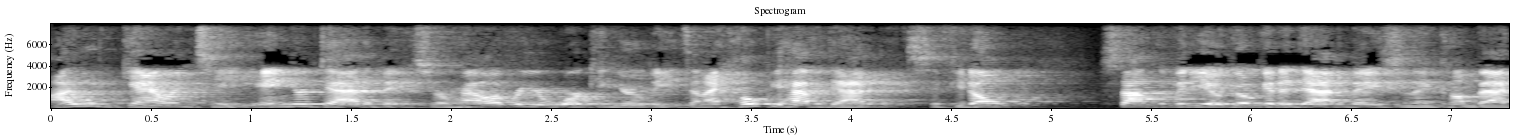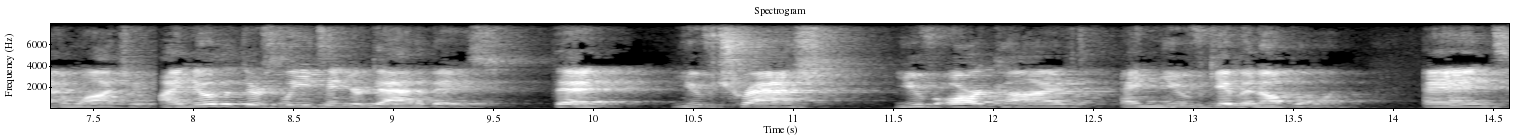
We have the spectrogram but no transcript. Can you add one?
I would guarantee in your database or however you're working your leads, and I hope you have a database. If you don't, stop the video, go get a database, and then come back and watch it. I know that there's leads in your database that you've trashed, you've archived, and you've given up on. And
